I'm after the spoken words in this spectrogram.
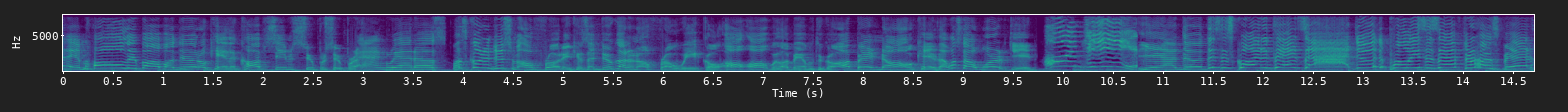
at him. Holy baba, dude. Okay, the cops seem super, super angry at us. Let's go and do some off-roading because I do got an off-road vehicle. Oh, oh, will I be able to go up it? No? Okay, that was not working. Yeah, dude, this is quite intense. Ah, dude, the police is after us, man.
